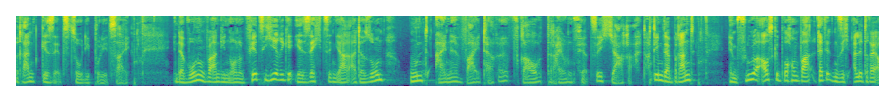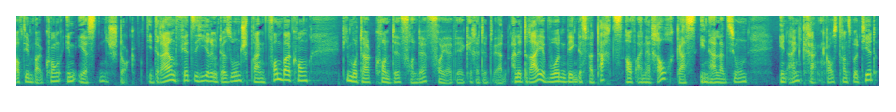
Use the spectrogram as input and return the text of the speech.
Brand gesetzt, so die Polizei. In der Wohnung waren die 49-Jährige, ihr 16 Jahre alter Sohn und eine weitere Frau, 43 Jahre alt. Nachdem der Brand im Flur ausgebrochen war, retteten sich alle drei auf den Balkon im ersten Stock. Die 43-Jährige und der Sohn sprangen vom Balkon. Die Mutter konnte von der Feuerwehr gerettet werden. Alle drei wurden wegen des Verdachts auf eine Rauchgasinhalation in ein Krankenhaus transportiert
